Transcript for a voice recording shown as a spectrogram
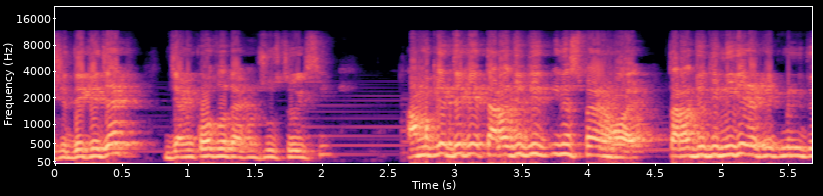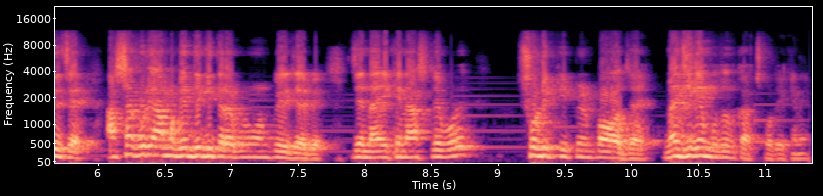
এসে দেখে যাক যে আমি কতটা এখন সুস্থ হয়েছি। আমাকে দেখে তারা যদি ইন্সপায়ার হয়, তারা যদি নিজেরা ট্রিটমেন্ট নিতে চায়, আশা করি আমাকে দেখে তারা প্রমাণ পেয়ে যাবে যে না, এখানে আসলে পরে সঠিক ট্রিটমেন্ট পাওয়া যায়। ম্যাজিকের মতন কাজ করে এখানে।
